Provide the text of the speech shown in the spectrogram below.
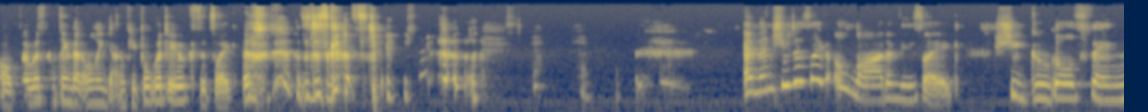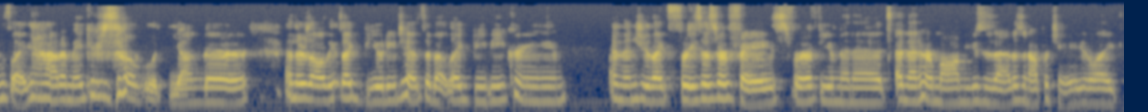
also is something that only young people would do because it's like it's disgusting. and then she does like a lot of these like she googles things like how to make yourself look younger and there's all these like beauty tips about like bb cream and then she like freezes her face for a few minutes and then her mom uses that as an opportunity to like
